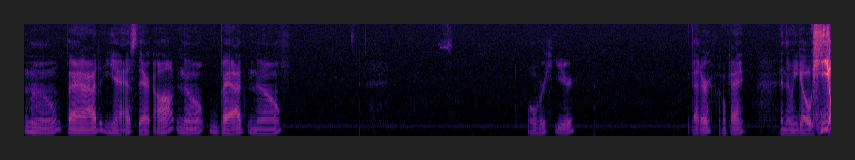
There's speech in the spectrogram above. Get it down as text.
no, bad. Yes, there. Oh, no, bad. No. Over here. Better. Okay. And then we go here.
